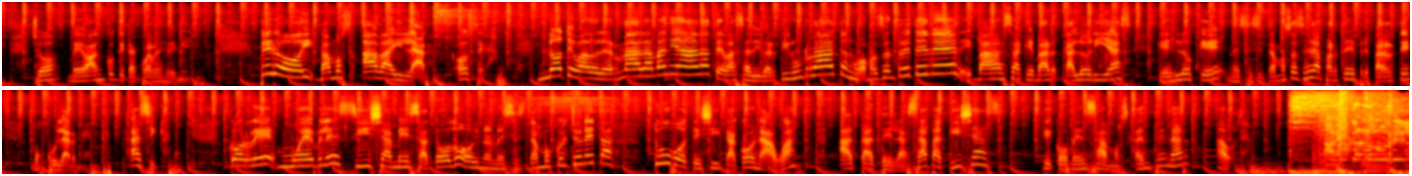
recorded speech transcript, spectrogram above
Yo me banco que te acuerdes de mí. Pero hoy vamos a bailar. O sea, no te va a doler nada mañana, te vas a divertir un rato, nos vamos a entretener y vas a quemar calorías, que es lo que necesitamos hacer aparte de prepararte muscularmente. Así que corre, muebles, silla, mesa, todo. Hoy no necesitamos colchoneta. Tu botellita con agua. Atate las zapatillas que comenzamos a entrenar ahora. Hay calor en.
